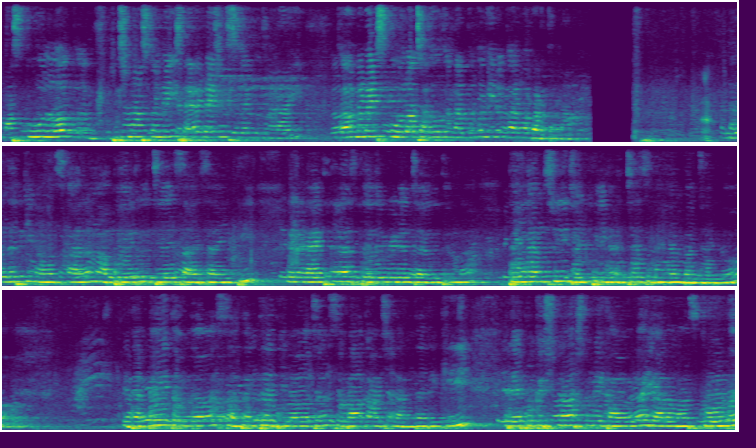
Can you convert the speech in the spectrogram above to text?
మా స్కూల్లో కృష్ణాష్టమి సెలబ్రేషన్స్ జరుగుతున్నాయి. గవర్నమెంట్ స్కూల్లో చదువుతున్నందుకు నేను గర్వపడుతున్నాను. అందరికీ నమస్కారం. నా పేరు జే సాయి సాయికి. నేను నైన్త్ క్లాస్ తెలుగు మీడియం చదువుతున్నా. పిఎం శ్రీ జెడ్పీహెచ్ఎస్ బియ్యం బంజర్లో డెబ్బై తొమ్మిదవ స్వతంత్ర దినోత్సవ శుభాకాంక్షలు అందరికీ. రేపు కృష్ణాష్టమి కావున ఇవాళ మా స్కూల్లో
